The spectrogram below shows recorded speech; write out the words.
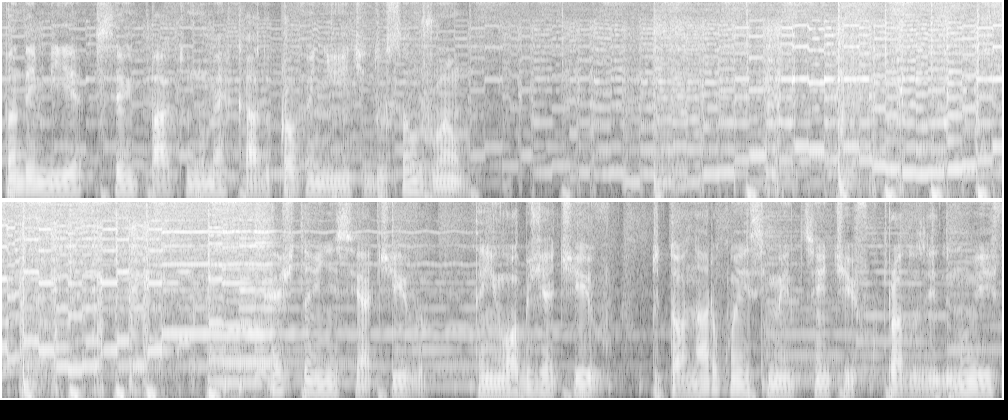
pandemia e seu impacto no mercado proveniente do São João. Esta iniciativa tem o objetivo de tornar o conhecimento científico produzido no IF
